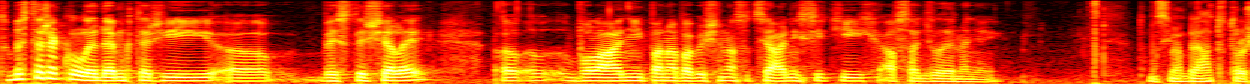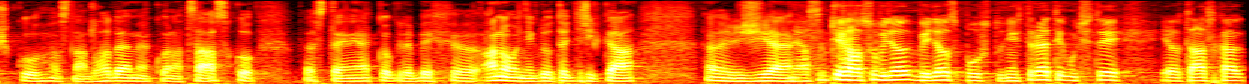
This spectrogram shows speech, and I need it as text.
co byste řekl lidem, kteří uh, vyslyšeli uh, volání pana Babiše na sociálních sítích a vsadili na něj? To musíme brát trošku s nadhledem, jako na cásku. To je stejné, jako kdybych, eh, ano, někdo teď říká, eh, že... Já jsem těch hlasů viděl, viděl spoustu. Některé ty účty je otázka,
